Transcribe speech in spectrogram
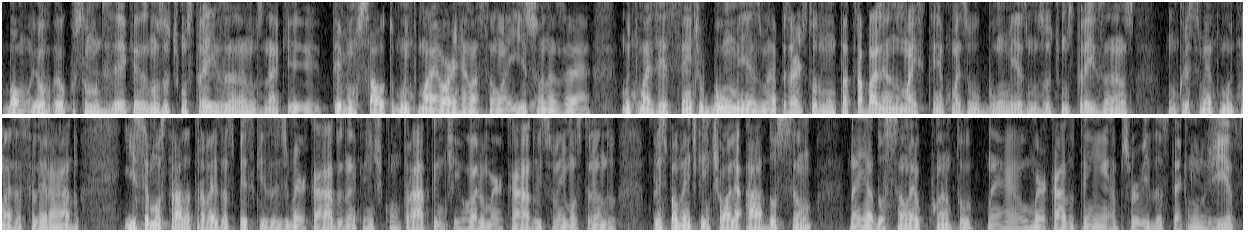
Bom, eu, eu costumo dizer que nos últimos três anos, né, que teve um salto muito maior em relação a isso, né, é muito mais recente, o boom mesmo, né? apesar de todo mundo estar tá trabalhando mais tempo, mas o boom mesmo nos últimos três anos, um crescimento muito mais acelerado. E isso é mostrado através das pesquisas de mercado, né, que a gente contrata, que a gente olha o mercado, isso vem mostrando principalmente que a gente olha a adoção né, e a adoção é o quanto né, o mercado tem absorvido das tecnologias.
